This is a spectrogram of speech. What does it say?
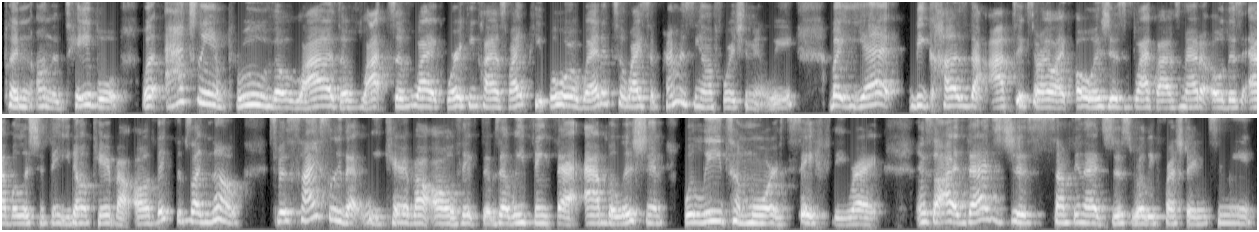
putting on the table will actually improve the lives of lots of like working class white people who are wedded to white supremacy, unfortunately. But yet, because the optics are like, oh, it's just Black Lives Matter, oh, this abolition thing, you don't care about all victims. Like, no, it's precisely that we care about all victims, that we think that abolition will lead to more safety, right? And so I, that's just something that's just really frustrating to me.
